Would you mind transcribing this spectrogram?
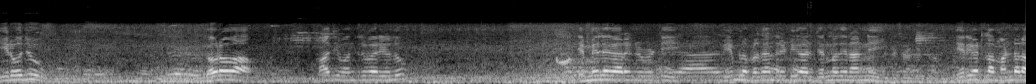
ఈరోజు గౌరవ మాజీ మంత్రివర్యులు ఎమ్మెల్యే గారైనటువంటి భీముల ప్రశాంత్ రెడ్డి గారి జన్మదినాన్ని ఎరిగట్ల మండల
